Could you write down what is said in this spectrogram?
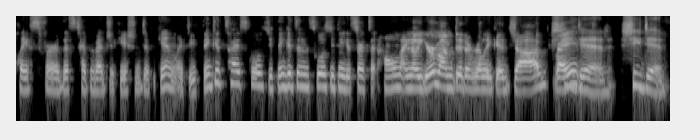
place for this type of education to begin? Like do you think it's high schools? Do you think it's in the schools? Do you think it starts at home? I know your mom did a really good job right? she did. She did.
